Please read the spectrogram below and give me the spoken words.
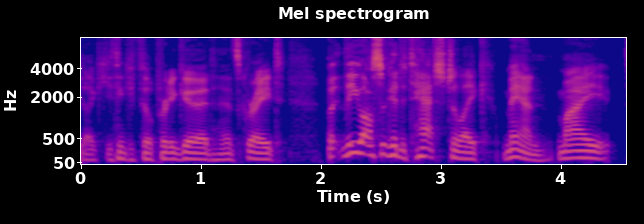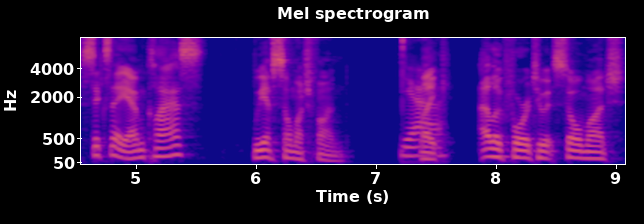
like you think you feel pretty good and it's great but then you also get attached to like man my 6 a.m class we have so much fun Yeah. like I look forward to it so much.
